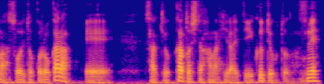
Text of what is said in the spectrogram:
まあそういうところから、えー作曲家として花開いていくということなんですね。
